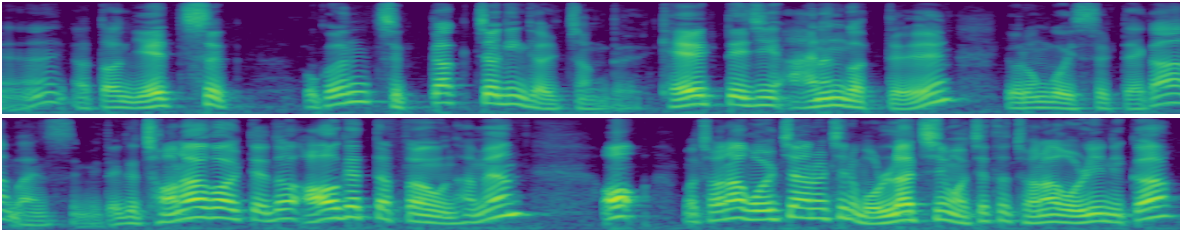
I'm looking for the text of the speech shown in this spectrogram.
예, 어떤 예측 혹은 즉각적인 결정들, 계획되지 않은 것들 이런 거 있을 때가 많습니다. 그 전화가 올 때도 I'll get the phone 하면 어, 뭐 전화가 올지 안 올지는 몰랐지만 어쨌든 전화가 올리니까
